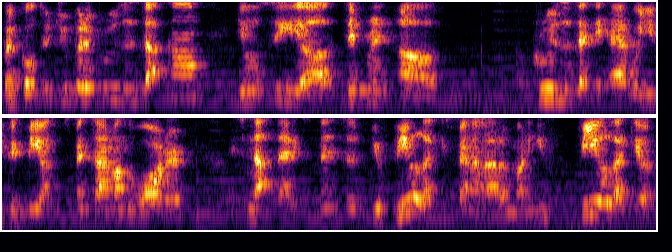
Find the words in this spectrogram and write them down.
but go to jupitercruises.com. You'll see uh, different uh, cruises that they have where you could be on, spend time on the water. It's not that expensive. You feel like you spend a lot of money. You feel like you're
